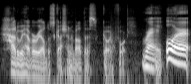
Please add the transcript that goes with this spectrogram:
how do we have a real discussion about this going forward? Right. Or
